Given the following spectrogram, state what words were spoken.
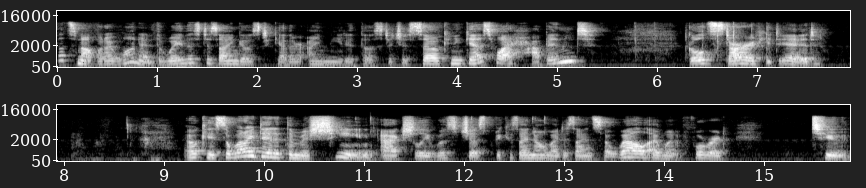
That's not what I wanted. The way this design goes together, I needed those stitches. So can you guess what happened? Gold star if you did. Okay, so what I did at the machine actually was just because I know my design so well, I went forward to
